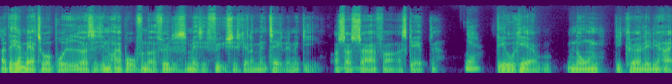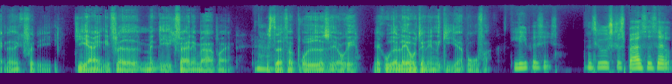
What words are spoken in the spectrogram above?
Og det her med at tog at bryde, og så sige, nu har jeg brug for noget følelsesmæssigt, fysisk eller mental energi, og så sørge for at skabe det Ja. Det er jo her, nogen de kører lidt i hegnet, ikke? fordi de er egentlig flade, men de er ikke færdige med arbejde. Nej. I stedet for at bryde og sige, okay, jeg går ud og laver den energi, jeg har brug for. Lige præcis. Man skal huske at spørge sig selv,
